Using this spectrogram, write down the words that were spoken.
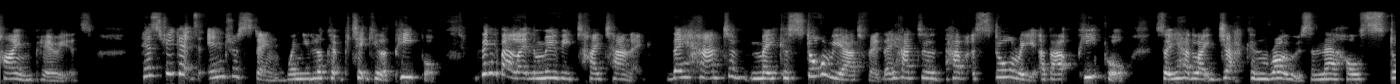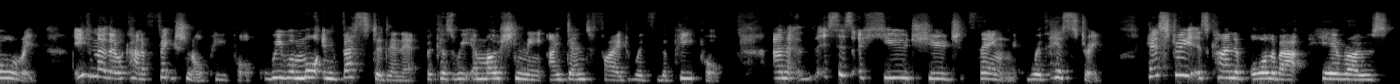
time periods. History gets interesting when you look at particular people. Think about like the movie titanic. They had to make a story out of it. They had to have a story about people. So you had like jack and rose and their whole story. Even though they were kind of fictional people we were more invested in it because we emotionally identified with the people. And this is a huge huge thing with history history is kind of all about heroes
